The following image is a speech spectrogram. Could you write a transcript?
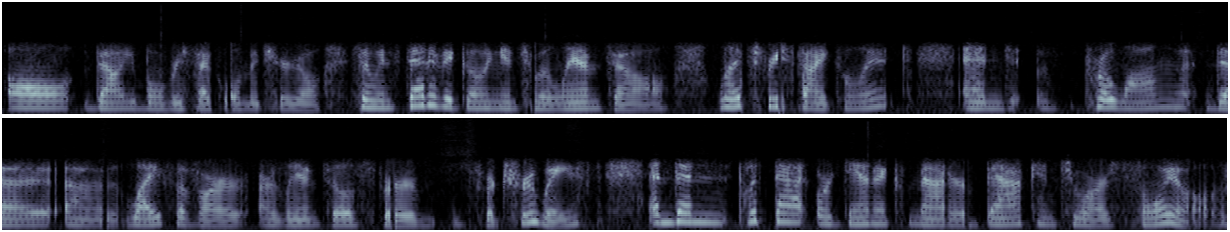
all valuable recyclable material. So instead of it going into a landfill, let's recycle it and prolong the uh, life of our, our landfills for, for true waste, and then put that organic matter back into our soils.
